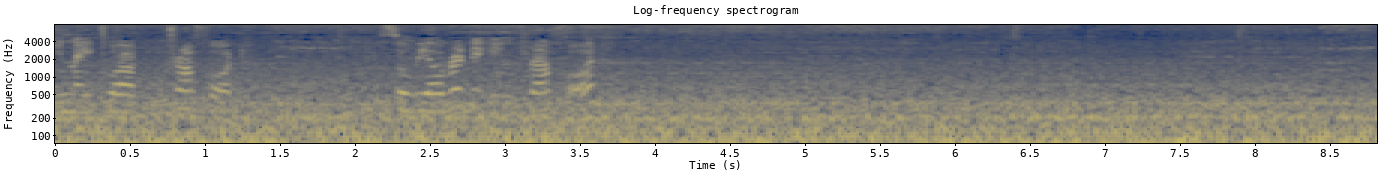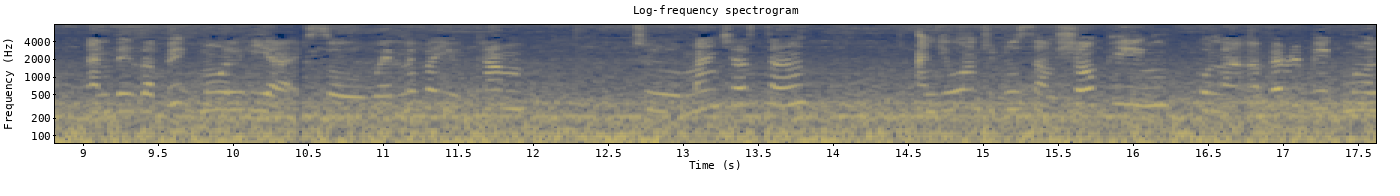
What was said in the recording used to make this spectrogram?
inaitwa Trafford. So we are already in Trafford. and there's a big mall here so whenever you come to manchester and you want to do some shopping kuna a very big mall.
